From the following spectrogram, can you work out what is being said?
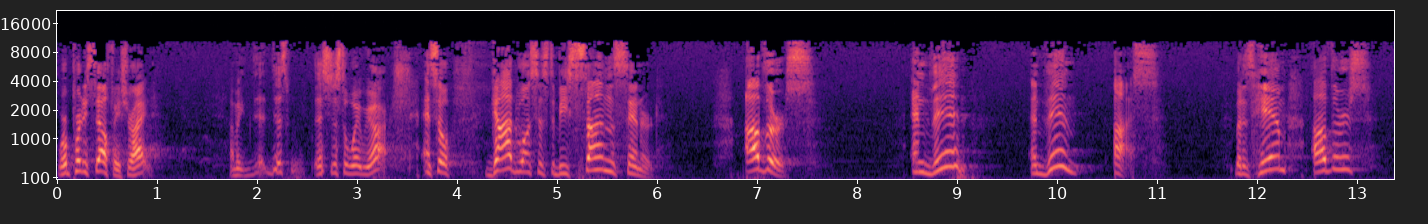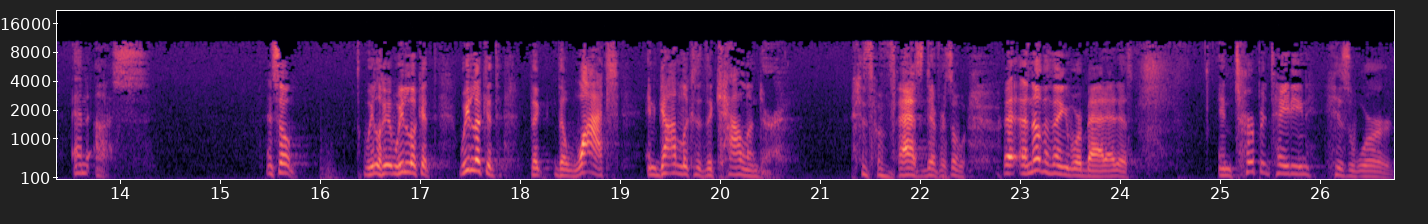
we're pretty selfish, right? I mean, this, this is just the way we are. And so God wants us to be son centered, others and then, and then us. But it's Him, others, and us. And so we look at, we look at, we look at the, the watch, and God looks at the calendar. It's a vast difference. So, another thing we're bad at is interpreting His Word.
